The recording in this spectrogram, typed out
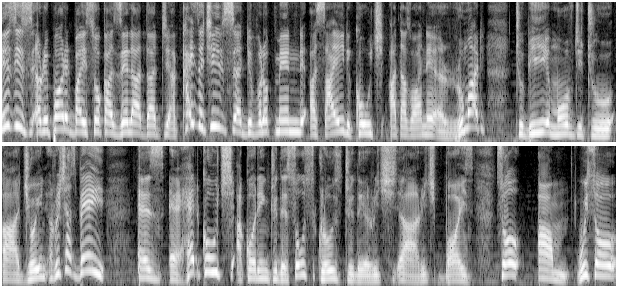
this is reported by Soka Zela that Kaizer Chiefs development side coach Arthur Zwane rumored to be moved to uh, join Richards Bay as a head coach, according to the source close to the rich uh, rich boys. So, um, we saw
